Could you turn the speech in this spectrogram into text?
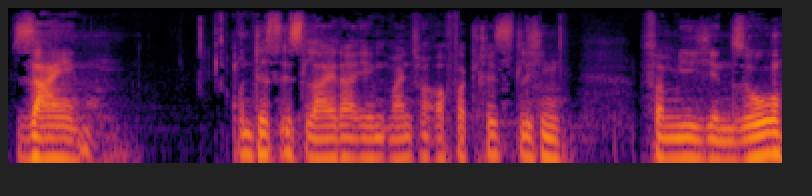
sein. Und das ist leider eben manchmal auch bei christlichen Familien so.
